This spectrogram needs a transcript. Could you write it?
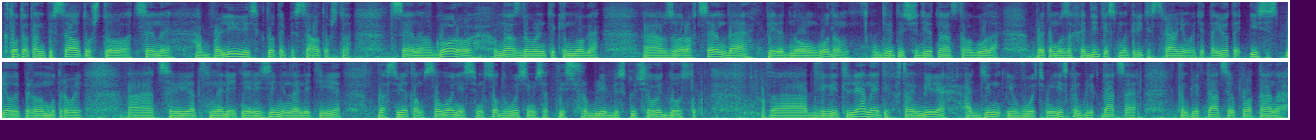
кто-то там писал то, что цены обвалились, кто-то писал то, что цены в гору. У нас довольно-таки много а, обзоров цен, да, перед Новым годом 2019 года. Поэтому заходите, смотрите, сравнивайте Toyota Isis, белый перламутровый а, цвет на летней резине, на литье, на светлом салоне 780 тысяч рублей, бесключевой доступ двигателя на этих автомобилях 1.8. Есть комплектация, комплектация Платана.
